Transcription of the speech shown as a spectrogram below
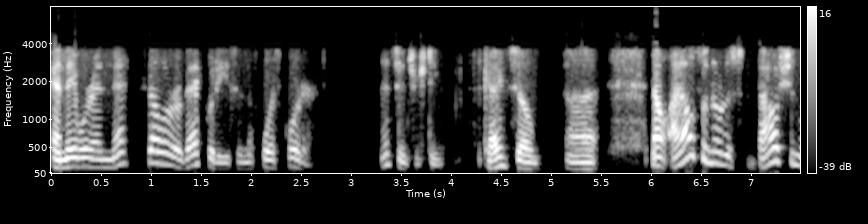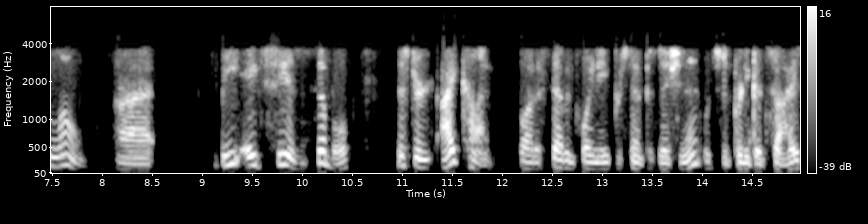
and they were a net seller of equities in the fourth quarter. That's interesting. Okay, so uh, now I also noticed Bausch and Lomb, uh, BHC as a symbol. Mr. Icahn bought a 7.8% position in it, which is a pretty good size,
